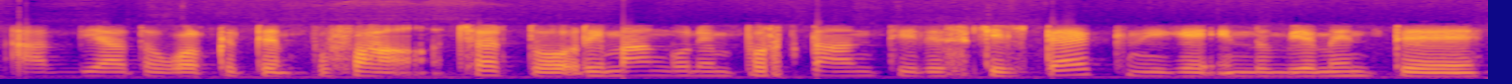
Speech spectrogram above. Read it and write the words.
avviato qualche tempo fa. Certo rimangono importanti le skill tecniche, indubbiamente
